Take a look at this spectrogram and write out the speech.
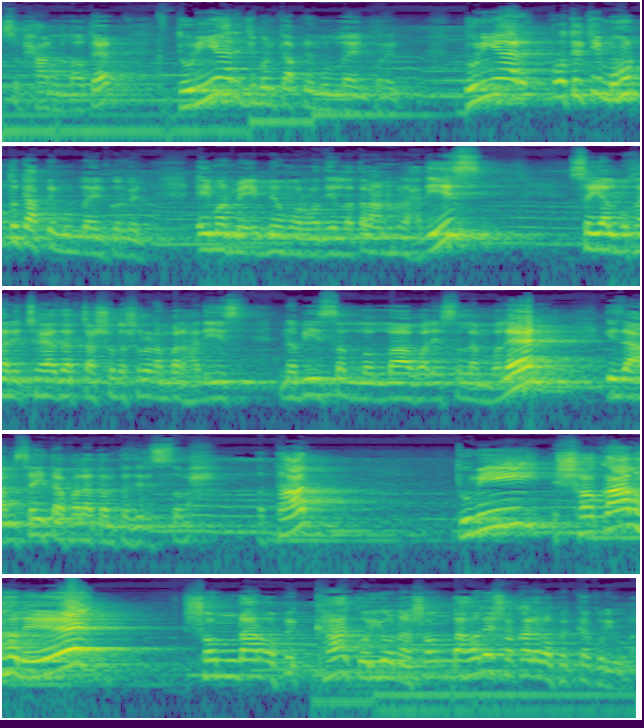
তাআলা দুনিয়ার জীবনকে আপনি মূল্যায়ন করেন। দুনিয়ার প্রতিটি মুহূর্তকে আপনি মূল্যায়ন করবেন। এই মর্মে ইবনে ওমর রাদিয়াল্লাহু তাআলা আনহুর হাদিস, সৈয়াল বুখারী ছয় হাজার চারশো ষোলো নম্বর হাদিস, নবী আলাইহি সাল্লাম বলেন ইজা আমসাইতা ফালা তান্তাজির সাবাহ। অর্থাৎ, তুমি সকাল হলে সন্ধ্যার অপেক্ষা করিও না, সন্ধ্যা হলে সকালের অপেক্ষা করিও না।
